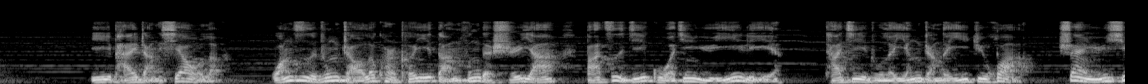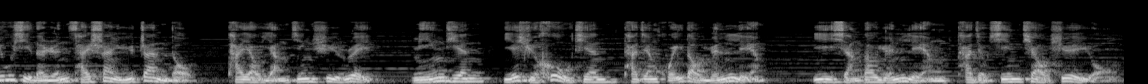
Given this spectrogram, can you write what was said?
一排长笑了。王自忠找了块可以挡风的石崖，把自己裹进雨衣里。他记住了营长的一句话：善于休息的人才善于战斗。他要养精蓄锐，明天，也许后天，他将回到云岭。一想到云岭，他就心跳血涌。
